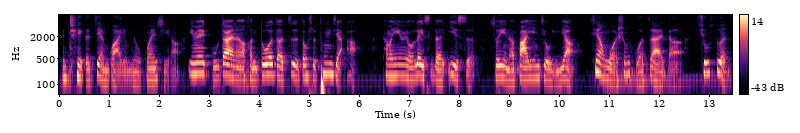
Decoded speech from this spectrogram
跟这个剑卦有没有关系啊？因为古代呢，很多的字都是通假，它们因为有类似的意思。所以呢，发音就一样。像我生活在的休斯顿，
